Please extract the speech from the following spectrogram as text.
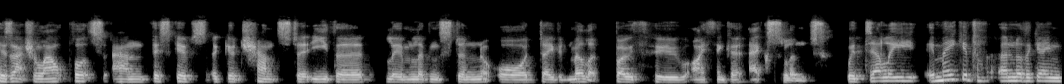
his actual outputs, and this gives a good chance to either Liam Livingstone or David Miller, both who I think are excellent. With Delhi, it may give another game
